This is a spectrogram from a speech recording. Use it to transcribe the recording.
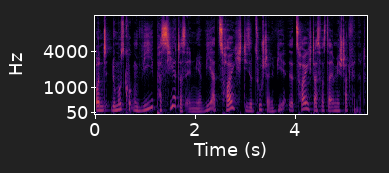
Und du musst gucken, wie passiert das in mir? Wie erzeuge ich diese Zustände? Wie erzeuge ich das, was da in mir stattfindet?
